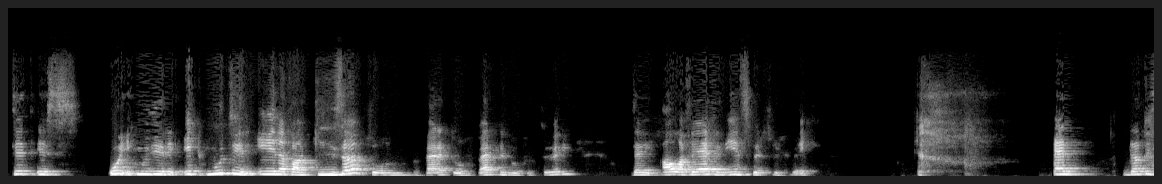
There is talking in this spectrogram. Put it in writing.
Dit is oei, ik moet hier, ik moet hier ene van kiezen, zo'n beperkte of beperkende overtuiging, zijn alle vijf ineens weer terug weg. En dat is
